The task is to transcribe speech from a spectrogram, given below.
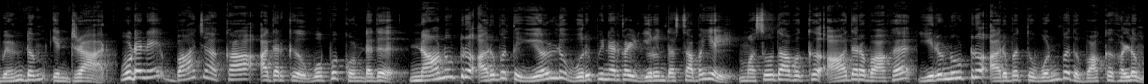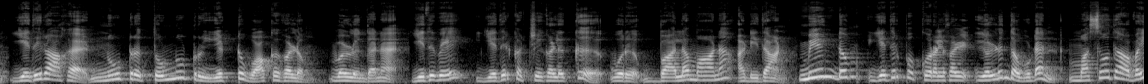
வேண்டும் என்றார். உடனே பாஜக அதற்கு ஒப்புக்கொண்டது. நானூற்று அறுபத்தி ஏழு உறுப்பினர்கள் இருந்த சபையில் மசோதாவுக்கு ஆதரவாக இருநூற்று அறுபத்து ஒன்பது வாக்குகளும் எதிராக நூற்று தொன்னூற்று எட்டு வாக்குகளும் விழுந்தன. இதுவே எதிர்க்கட்சிகளுக்கு ஒரு பலமான அடிதான். மீண்டும் எதிர்ப்பு குரல்கள் எழுந்தவுடன் மசோதாவை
